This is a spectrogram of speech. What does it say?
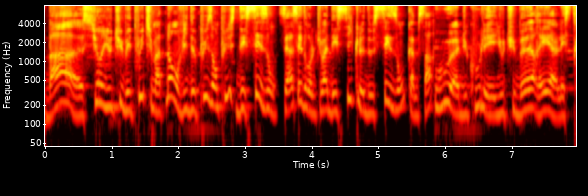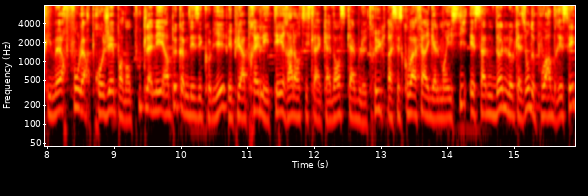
Bah, euh, sur YouTube et Twitch, maintenant, on vit de plus en plus des saisons. C'est assez drôle, tu vois, des cycles de saisons comme ça, où euh, du coup, les YouTubeurs et euh, les streamers font leur projet pendant toute l'année, un peu comme des écoliers, et puis après, l'été, ralentissent la cadence, calment le truc. Bah, c'est ce qu'on va faire également ici, et ça me donne l'occasion de pouvoir dresser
